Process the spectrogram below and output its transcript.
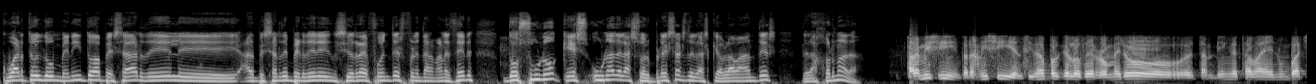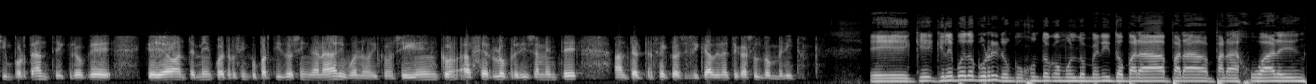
cuarto el Don Benito a pesar de eh, a pesar de perder en Sierra de Fuentes frente al Amanecer 2-1, que es una de las sorpresas de las que hablaba antes de la jornada. Para mí sí, para mí sí, encima porque los de Romero eh, también estaban en un bache importante, creo que, que llevaban también cuatro o cinco partidos sin ganar y bueno, y consiguen hacerlo precisamente ante el tercer clasificado, en este caso el Don Benito. Eh, ¿qué, le puede ocurrir a un conjunto como el Don Benito para, para, para jugar en,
